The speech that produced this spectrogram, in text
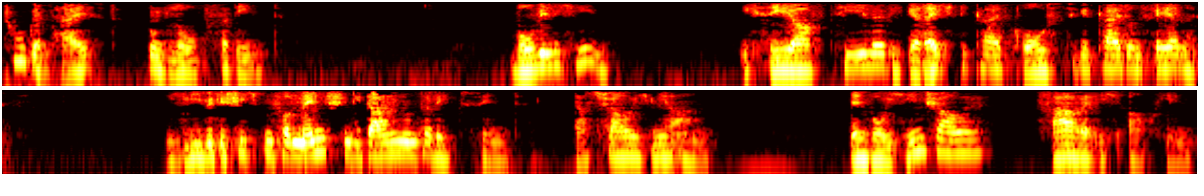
Tugend heißt und Lob verdient. Wo will ich hin? Ich sehe auf Ziele wie Gerechtigkeit, Großzügigkeit und Fairness. Ich liebe Geschichten von Menschen, die dahin unterwegs sind. Das schaue ich mir an. Denn wo ich hinschaue, fahre ich auch hin.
